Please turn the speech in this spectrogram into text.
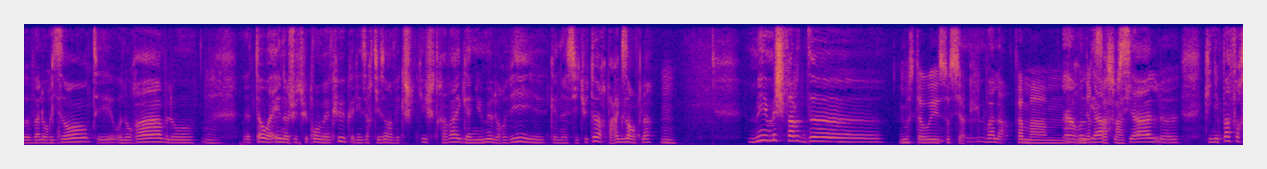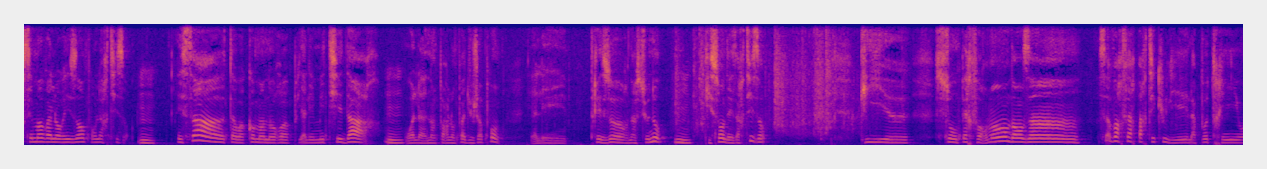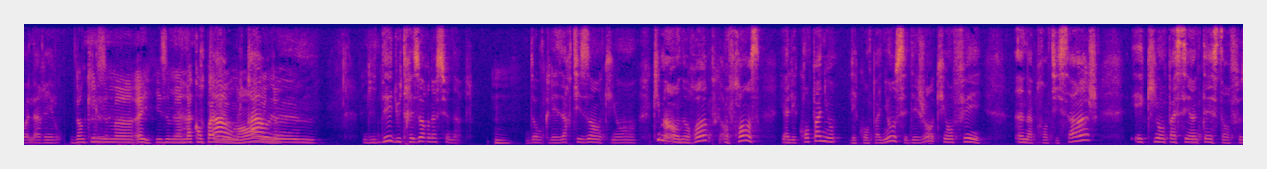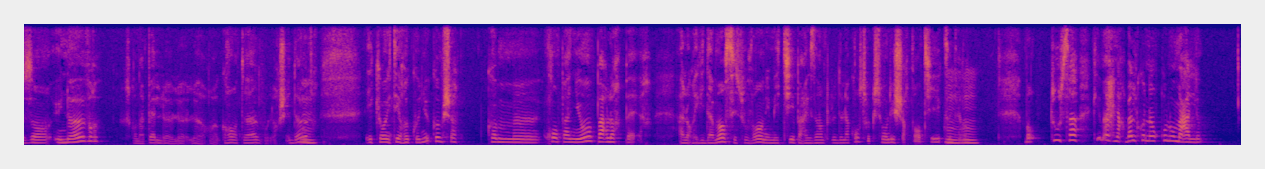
euh, valorisante et honorable. Mm. Euh, je suis convaincue que les artisans avec qui je travaille gagnent mieux leur vie qu'un instituteur, par exemple. Hein. Mm. Mais, mais je farde... Mustawi social. Euh, voilà. Femme, euh, un regard social euh, qui n'est pas forcément valorisant pour l'artisan. Hmm. Et ça, Tawa, comme en Europe, il y a les métiers d'art. Mm. Voilà, n'en parlons pas du Japon. Il y a les trésors nationaux hmm. qui sont des artisans qui sont performants dans un savoir-faire particulier, la poterie ou la rélo. Donc ils ont un accompagnement. Une l'idée du trésor national. مم. Donc les artisans qui ont, qui m'a- en Europe, en France, il y a les compagnons. Les compagnons, c'est des gens qui ont fait un apprentissage et qui ont passé un test en faisant une œuvre ce qu'on appelle le- leur grand œuvre ou leur chef-d'œuvre, et qui ont été reconnus comme, comme euh, compagnons par leur père. Alors évidemment, c'est souvent les métiers, par exemple, de la construction, les charpentiers, etc. Bon, tout ça, كما إحنا قبل كنا نقولوا معلم.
